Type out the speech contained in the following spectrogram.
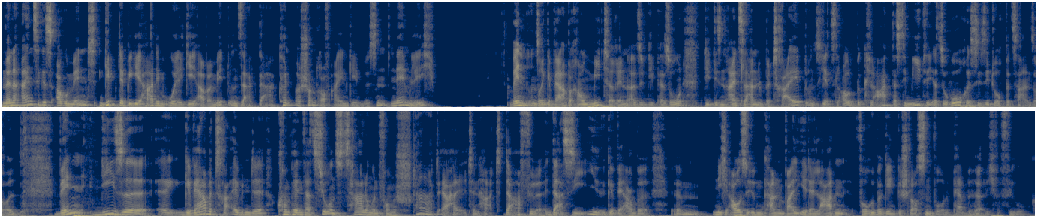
Und ein einziges Argument gibt der BGH dem OLG aber mit und sagt, da könnte man schon drauf eingehen müssen, nämlich, wenn unsere Gewerberaummieterin, also die Person, die diesen Einzelhandel betreibt und sich jetzt laut beklagt, dass die Miete jetzt so hoch ist, wie sie durchbezahlen soll, wenn diese äh, Gewerbetreibende Kompensationszahlungen vom Staat erhalten hat dafür, dass sie ihr Gewerbe ähm, nicht ausüben kann, weil ihr der Laden vorübergehend geschlossen wurde per behördliche Verfügung,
